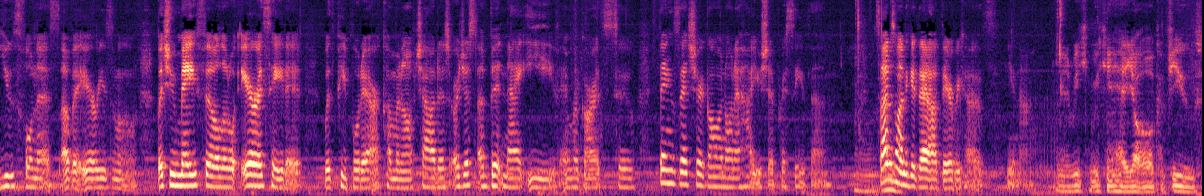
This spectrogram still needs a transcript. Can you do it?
youthfulness of an Aries moon, but you may feel a little irritated with people that are coming off childish or just a bit naive in regards to things that you're going on and how you should perceive them. So I just wanted to get that out there because, you know, Yeah, we we can't have y'all all confused,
